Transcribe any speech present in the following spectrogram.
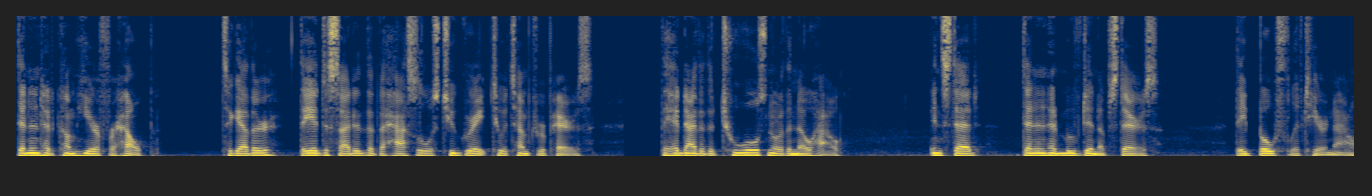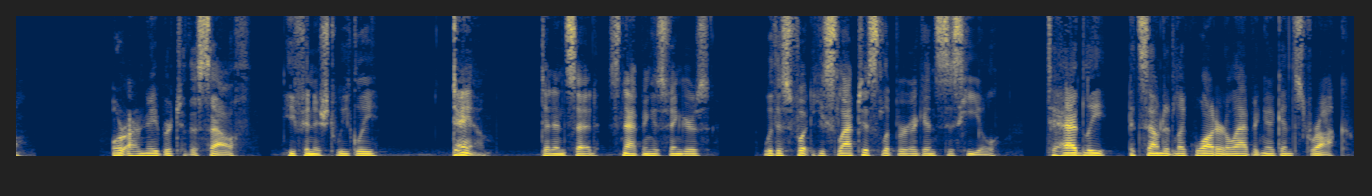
Denon had come here for help. Together, they had decided that the hassle was too great to attempt repairs. They had neither the tools nor the know how. Instead, Denon had moved in upstairs. They both lived here now. Or our neighbor to the south, he finished weakly. Damn, Denon said, snapping his fingers. With his foot, he slapped his slipper against his heel. To Hadley, it sounded like water lapping against rock.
